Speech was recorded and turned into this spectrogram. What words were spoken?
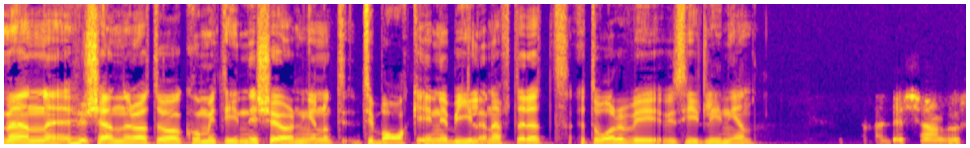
Men eh, hur känner du att du har kommit in i körningen och tillbaka in i bilen efter ett, ett år vid, vid sidlinjen? Ja, det känns,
